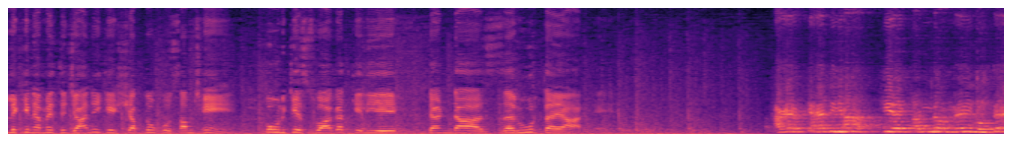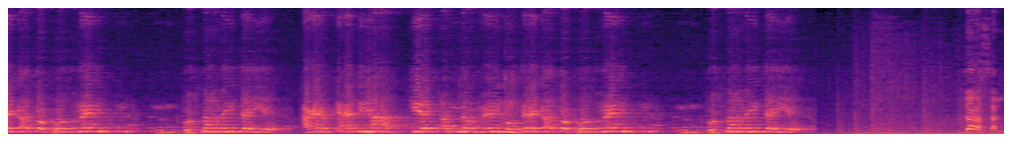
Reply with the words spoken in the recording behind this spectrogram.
लेकिन अमित जानी के शब्दों को समझें तो उनके स्वागत के लिए डंडा ज़रूर तैयार है। अगर कह दिया कि एक अंदर नहीं घुसेगा तो घुस नहीं घुसना नहीं चाहिए। अगर कह दिया कि एक अंदर नहीं घुसेगा तो घुस नहीं घुसना नहीं चाहिए। दरअसल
